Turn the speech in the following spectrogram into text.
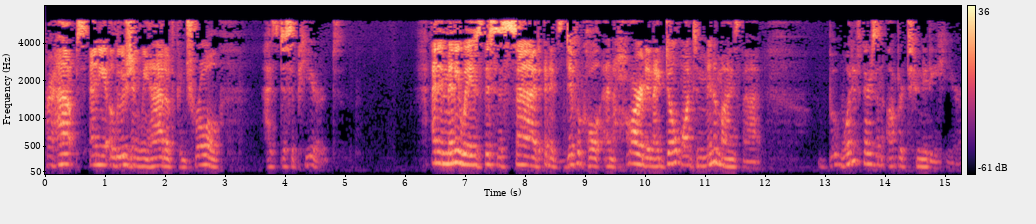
Perhaps any illusion we had of control has disappeared. And in many ways, this is sad and it's difficult and hard, and I don't want to minimize that. But what if there's an opportunity here?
